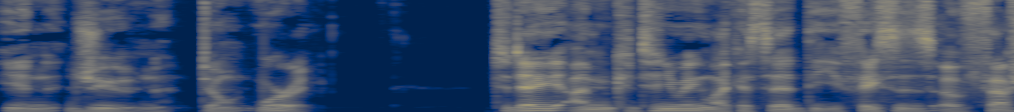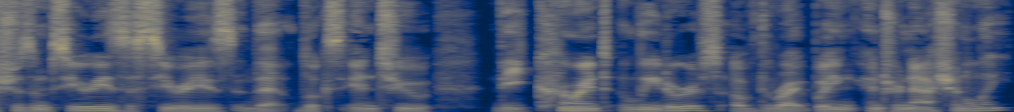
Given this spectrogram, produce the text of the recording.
in June. Don't worry. Today, I'm continuing, like I said, the Faces of Fascism series, a series that looks into the current leaders of the right wing internationally.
